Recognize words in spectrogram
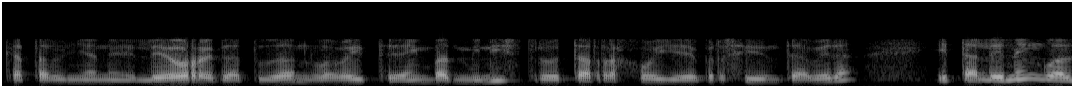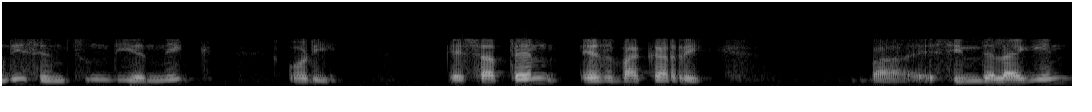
Katalunian e, lehorretatu da, nolabait hainbat ministro eta Rajoi e, presidentea bera, eta lehenengo aldiz entzun dienik hori, esaten ez bakarrik, ba, ezin dela egin,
